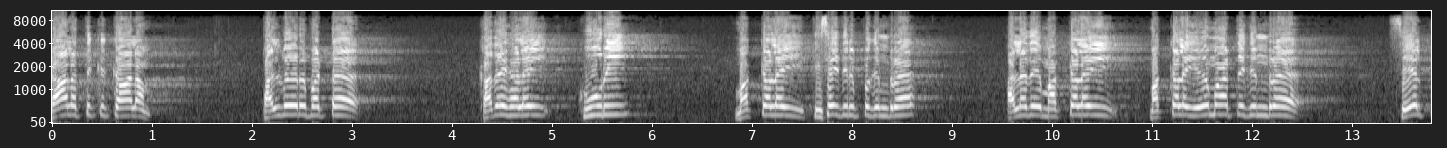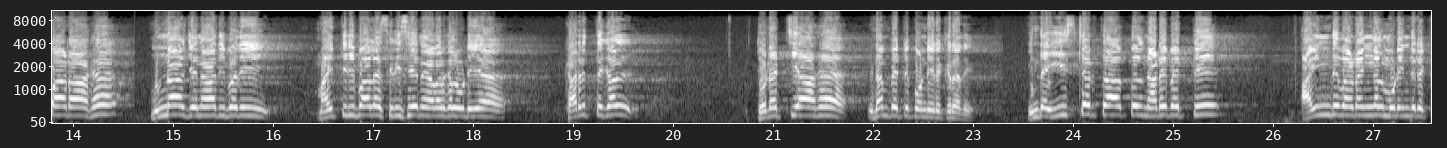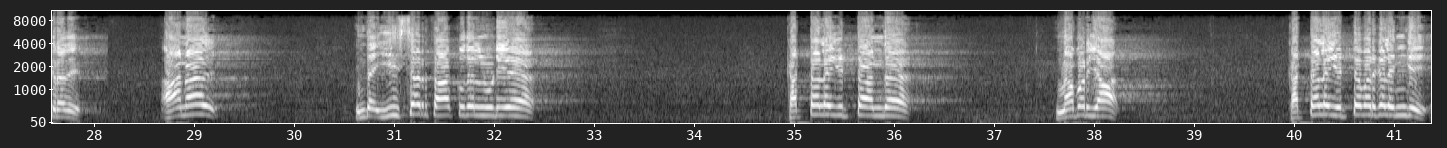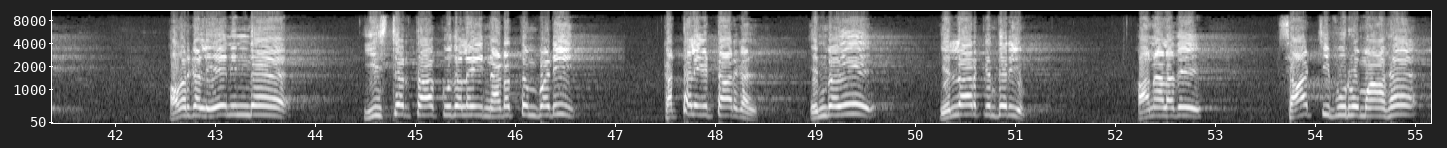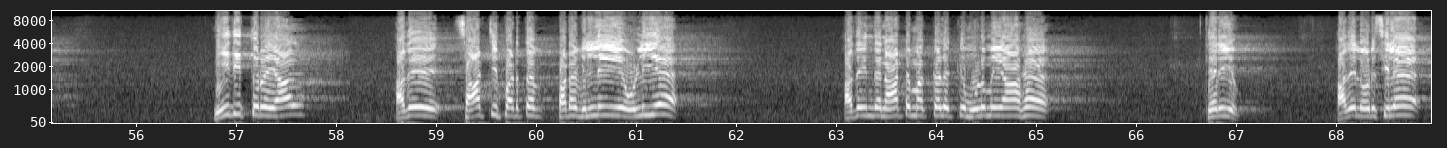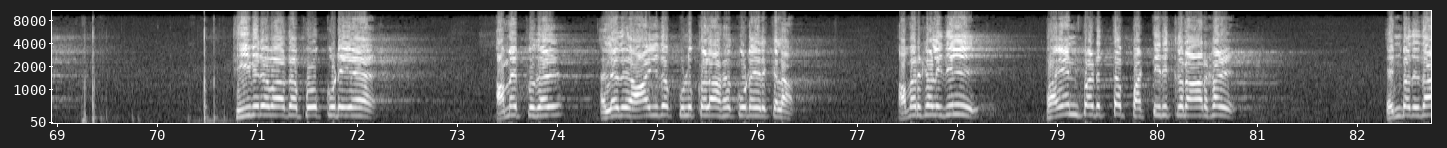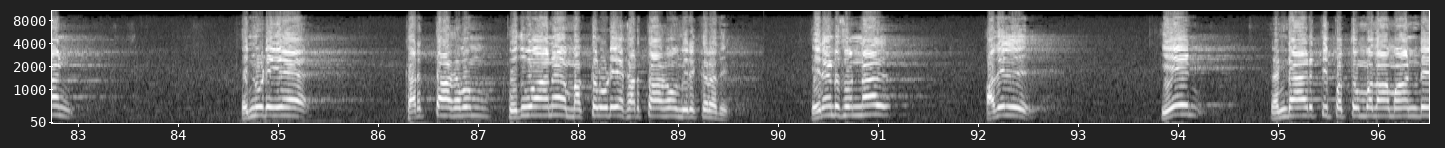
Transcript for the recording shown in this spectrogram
காலத்துக்கு காலம் பல்வேறுபட்ட கதைகளை கூறி மக்களை திசை திருப்புகின்ற அல்லது மக்களை மக்களை ஏமாற்றுகின்ற செயல்பாடாக முன்னாள் ஜனாதிபதி மைத்திரிபால சிறிசேன அவர்களுடைய கருத்துகள் தொடர்ச்சியாக இடம்பெற்றுக் கொண்டிருக்கிறது. இந்த ஈஸ்டர் தாக்குதல் நடைபெற்று ஐந்து வருடங்கள் முடிந்திருக்கிறது. ஆனால் இந்த ஈஸ்டர் தாக்குதலினுடைய கட்டளையிட்ட அந்த நபர் யார்? கட்டளையிட்டவர்கள் எங்கே? அவர்கள் ஏன் இந்த ஈஸ்டர் தாக்குதலை நடத்தும்படி கட்டளையிட்டார்கள் என்பது எல்லாருக்கும் தெரியும். ஆனால் அது சாட்சி பூர்வமாக நீதித்துறையால் அது சாட்சிப்படுத்தப்படவில்லையே ஒழிய அது இந்த நாட்டு மக்களுக்கு முழுமையாக தெரியும். அதில் ஒரு சில தீவிரவாத போக்குடைய அமைப்புகள் அல்லது ஆயுத குழுக்களாக கூட இருக்கலாம். அவர்கள் இதில் பயன்படுத்தப்பட்டிருக்கிறார்கள் என்பதுதான் என்னுடைய கருத்தாகவும் பொதுவான மக்களுடைய கருத்தாகவும் இருக்கிறது. ஏனென்று சொன்னால் அதில் ஏன் ரெண்டாயிரத்தி பத்தொன்பதாம் ஆண்டு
